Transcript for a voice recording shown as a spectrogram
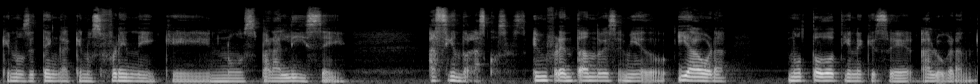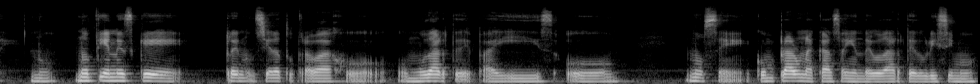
que nos detenga, que nos frene, que nos paralice, haciendo las cosas, enfrentando ese miedo. Y ahora, no todo tiene que ser a lo grande, ¿no? No tienes que renunciar a tu trabajo o mudarte de país o no sé, comprar una casa y endeudarte durísimo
